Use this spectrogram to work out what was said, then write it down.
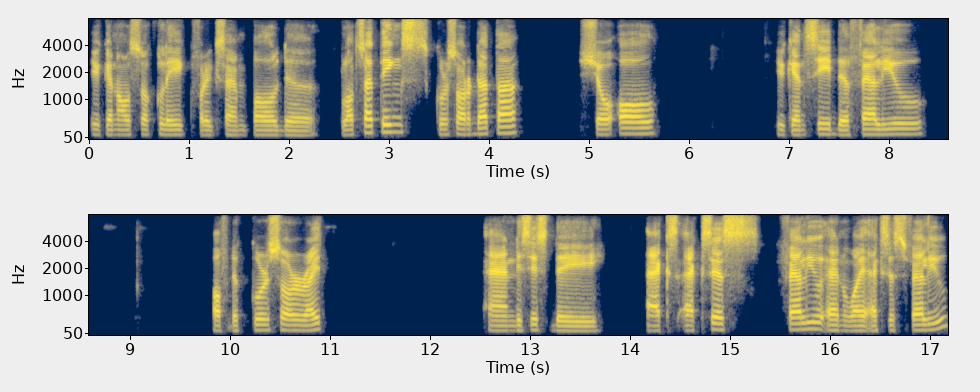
You can also click, for example, the plot settings, cursor data, show all. You can see the value of the cursor, right? And this is the x-axis value and y-axis value.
